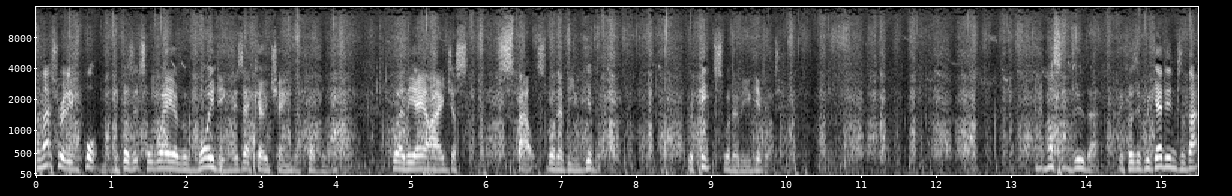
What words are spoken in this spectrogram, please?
And that's really important because it's a way of avoiding this echo chamber problem where the AI just spouts whatever you give it, repeats whatever you give it. And it mustn't do that because if we get into that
